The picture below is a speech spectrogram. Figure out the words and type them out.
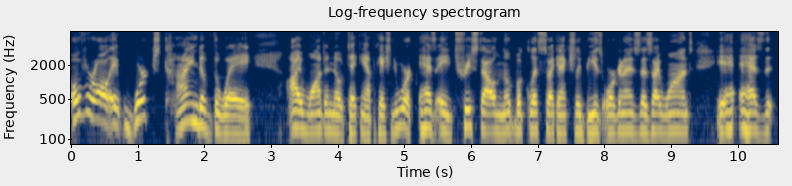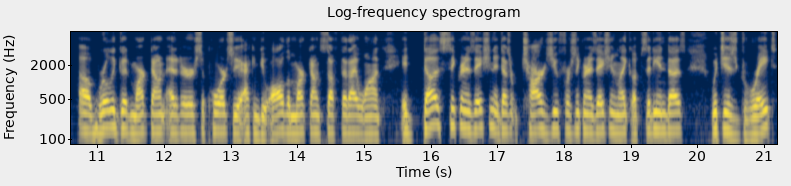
overall it works kind of the way I want a note taking application to work. It has a tree style notebook list so I can actually be as organized as I want. It has the, a really good markdown editor support so I can do all the markdown stuff that I want. It does synchronization. It doesn't charge you for synchronization like Obsidian does, which is great.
